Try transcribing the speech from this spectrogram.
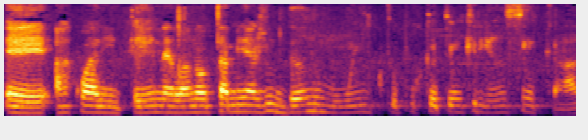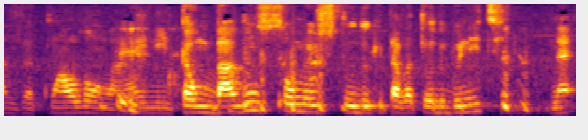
É, a quarentena, ela não tá me ajudando muito, porque eu tenho criança em casa, com aula online, então bagunçou meu estudo que estava todo bonitinho, né?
